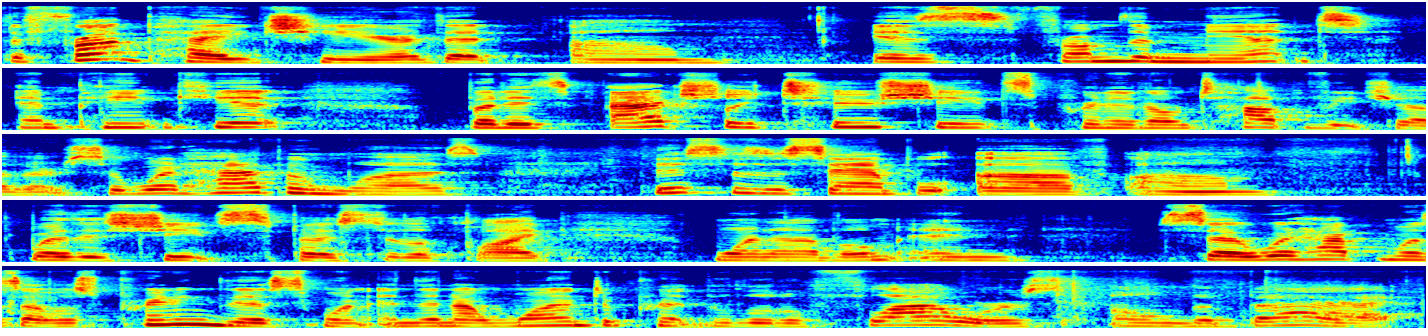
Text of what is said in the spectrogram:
the front page here that um, is from the mint and pink kit, but it's actually two sheets printed on top of each other. So what happened was, this is a sample of um, what this sheet's supposed to look like, one of them. And so what happened was I was printing this one and then I wanted to print the little flowers on the back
